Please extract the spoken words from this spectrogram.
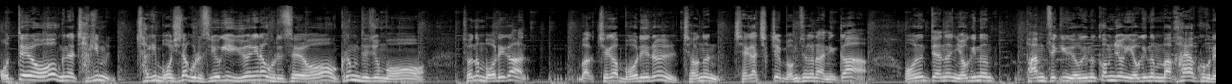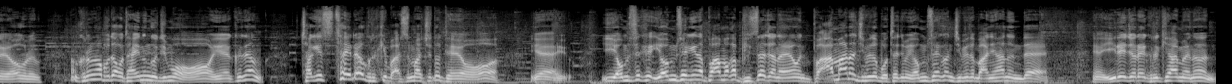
어때요? 그냥 자기 자기 멋이라고 그러세요. 여기 유행이라고 그러세요. 그러면 되죠 뭐. 저는 머리가 막 제가 머리를 저는 제가 직접 염색을 하니까 어느 때는 여기는 밤새끼 여기는 검정이 여기는 막 하얗고 그래요. 그럼 그런가 보다고 다니는 거지 뭐. 예, 그냥 자기 스타일이라고 그렇게 말씀하셔도 돼요. 예. 이 염색 염색이나 파마가 비싸잖아요. 파마는 집에서 못 하지만 염색은 집에서 많이 하는데 예, 이래저래 그렇게 하면은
